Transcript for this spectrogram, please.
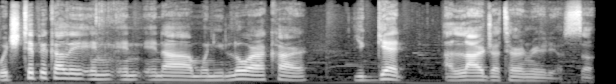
which typically in in in um when you lower a car, you get a larger turn radius. So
